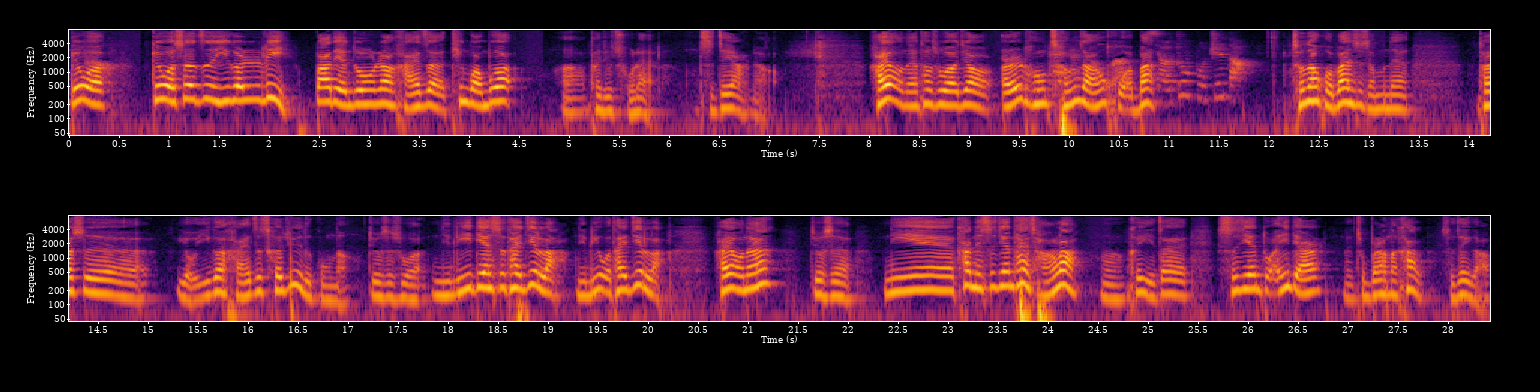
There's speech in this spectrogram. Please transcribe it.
给我给我设置一个日历。八点钟让孩子听广播啊，他就出来了，是这样的啊。还有呢，他说叫儿童成长伙伴。小度不知道。成长伙伴是什么呢？它是有一个孩子测距的功能，就是说你离电视太近了，你离我太近了。还有呢，就是你看的时间太长了，嗯，可以在时间短一点，那就不让他看了，是这个啊。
